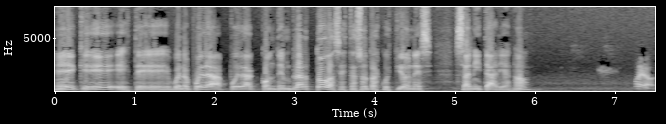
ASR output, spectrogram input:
que este, bueno pueda pueda contemplar todas estas otras cuestiones sanitarias, ¿no? Bueno,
